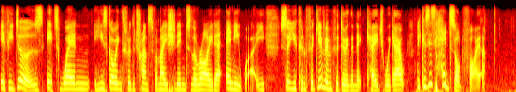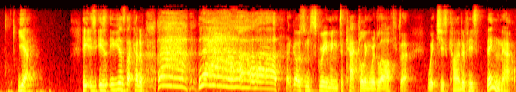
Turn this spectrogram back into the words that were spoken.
if he does, it's when he's going through the transformation into the rider anyway. So you can forgive him for doing the Nick Cage wig out because his head's on fire. Yeah. He, he, he does that kind of ah, ah, and goes from screaming to cackling with laughter, which is kind of his thing now.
